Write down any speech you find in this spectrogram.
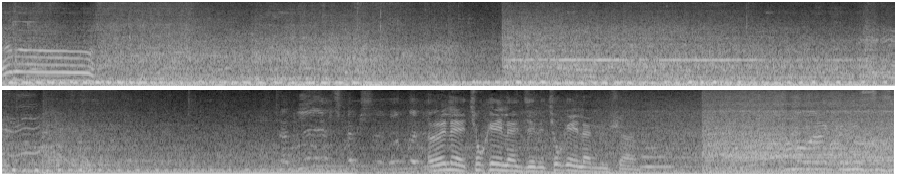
Hello. Öyle çok eğlenceli, çok eğlendim şu an. Tam olarak kırmızı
